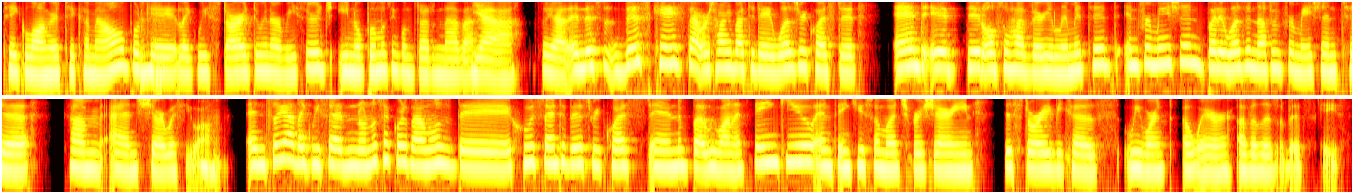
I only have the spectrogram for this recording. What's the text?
take longer to come out porque mm-hmm. like we start doing our research y no podemos encontrar nada. Yeah. So yeah, and this this case that we're talking about today was requested and it did also have very limited information, but it was enough information to come and share with you all. Mm-hmm. And so yeah, like we said, no nos acordamos de who sent this request in, but we want to thank you and thank you so much for sharing this story because we weren't aware of Elizabeth's case.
